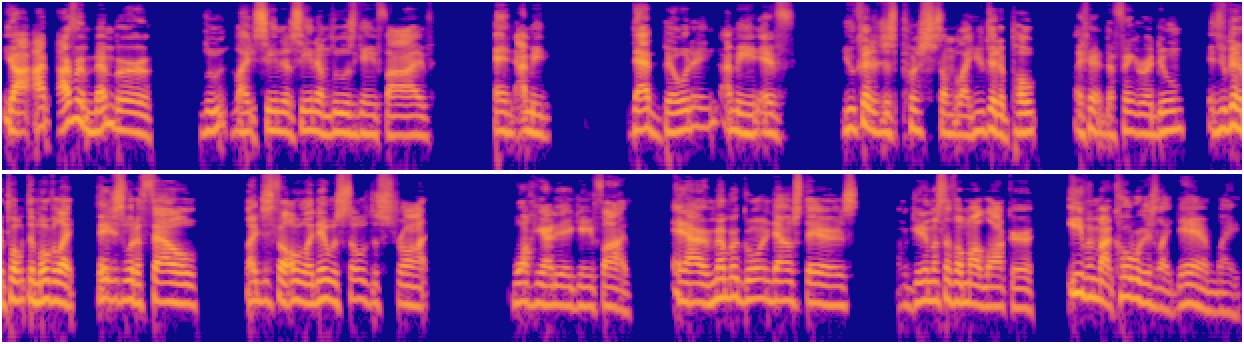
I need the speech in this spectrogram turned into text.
Yeah, I I remember like seeing them seeing them lose Game Five, and I mean, that building. I mean, if you could have just pushed some, like you could have poked like the finger of doom. If you could have poked them over, like they just would have fell, like just fell over. Like they were so distraught walking out of there game five. And I remember going downstairs, I'm getting my stuff on my locker. Even my coworkers like, damn, like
